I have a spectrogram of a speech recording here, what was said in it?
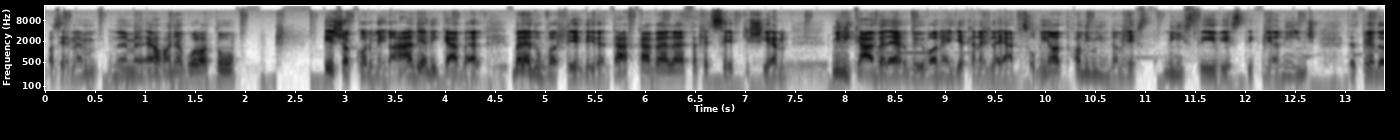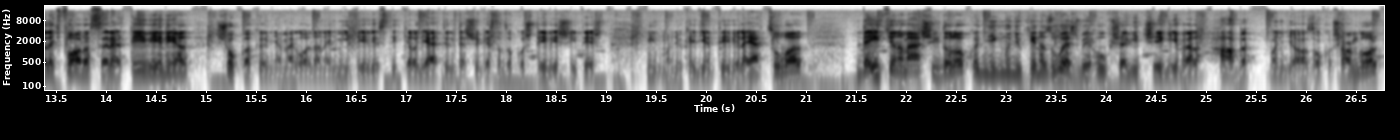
azért nem, nem elhanyagolható és akkor még a HDMI kábel, beledugva a tévébe távkábellel, tehát egy szép kis ilyen mini kábelerdő van egyetlen egy lejátszó miatt, ami mind a Mi TV Sticknél nincs. Tehát például egy falra szerelt tévénél sokkal könnyebb megoldani egy Mi TV Stickkel, hogy eltüntessük ezt az okos tévésítést, mint mondjuk egy ilyen tévé lejátszóval. De itt jön a másik dolog, hogy míg mondjuk én az USB hub segítségével, hub mondja az okos angol,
